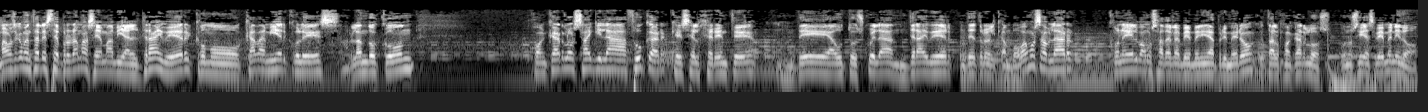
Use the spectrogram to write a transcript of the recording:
Vamos a comenzar este programa, se llama Vial Driver, como cada miércoles, hablando con Juan Carlos Águila Azúcar, que es el gerente de Autoescuela Driver dentro del campo. Vamos a hablar con él, vamos a darle la bienvenida primero. ¿Qué tal, Juan Carlos? Buenos días, bienvenido.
